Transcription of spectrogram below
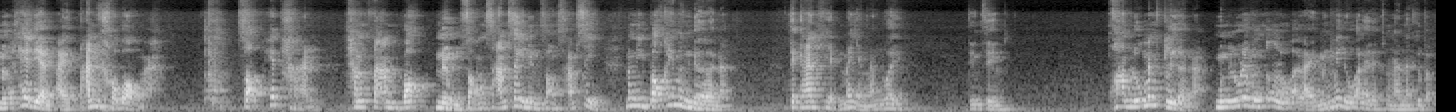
มึงแค่เรียนไปตั้นที่เขาบอกมา สอบให้ผ่านทำตามบล็อกหนึ่งสองสามสี่หนึ่งสองสามสี่มันมีบล็อกให้มึงเดินอะแต่การเห็นไม่อย่างนั้นเว้ยจริง ๆ ความรู้มันเกลื่อนอะมึงรู้ได้มึงต้องรู้อะไร มึงไม่รู้อะไรเลยทั้งนั้นนะคือแบบ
